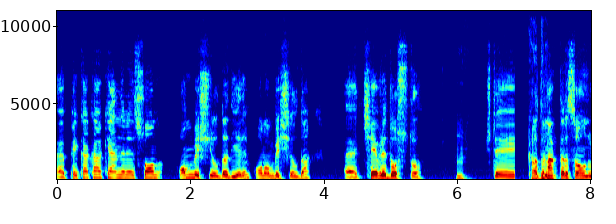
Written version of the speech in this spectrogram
Ee, PKK kendini son 15 yılda diyelim 10-15 yılda e, çevre dostu Hı. işte kadın hakları savunucu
